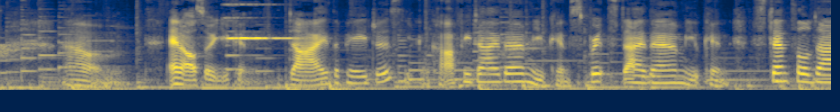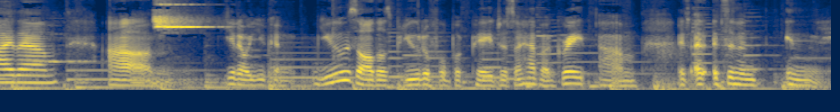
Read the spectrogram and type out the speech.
Um, and also, you can dye the pages. You can coffee dye them. You can spritz dye them. You can stencil dye them. Um, you know, you can use all those beautiful book pages. I have a great. Um, it's it's in in.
